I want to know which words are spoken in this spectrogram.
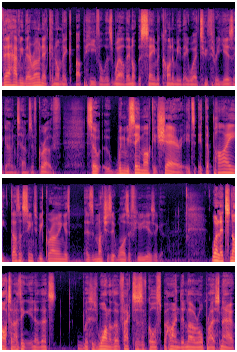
they're having their own economic upheaval as well. They're not the same economy they were two, three years ago in terms of growth. So uh, when we say market share, it's it, the pie doesn't seem to be growing as as much as it was a few years ago. Well, it's not, and I think you know that's this is one of the factors, of course, behind the lower oil price now.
